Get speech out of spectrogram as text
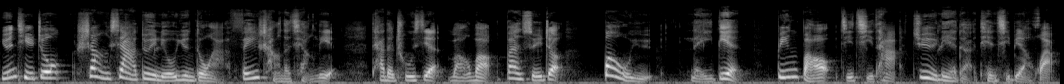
云体中上下对流运动啊，非常的强烈。它的出现往往伴随着暴雨、雷电、冰雹及其他剧烈的天气变化。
